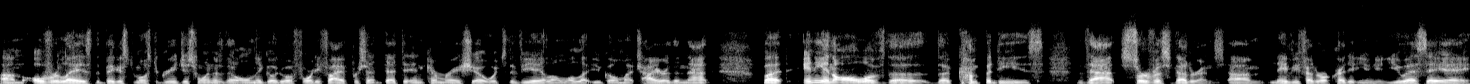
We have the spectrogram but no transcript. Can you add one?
um, overlays, the biggest, most egregious one is they'll only go to a 45% debt to income ratio, which the VA loan will let you go much higher than that. But any and all of the, the companies that service veterans, um, Navy Federal Credit Union, USAA,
